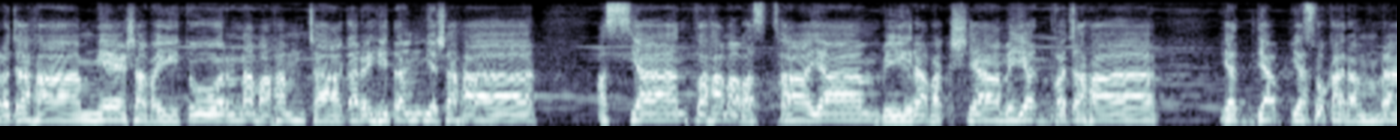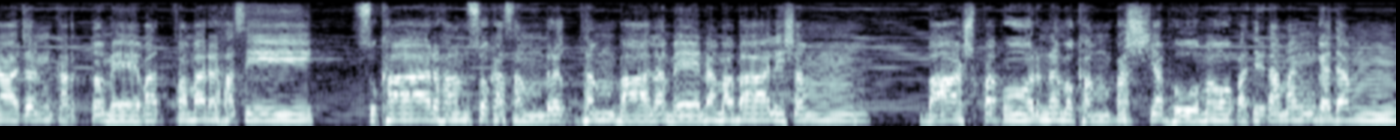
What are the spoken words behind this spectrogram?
प्रजहाम्येष वैतूर्णमहम् चागर्हितम् यशः। अस्याम् त्वहमवस्थायाम् वीरवक्ष्यामि यद्वचः। यद्यप्यसुकरम् राजन् कर्तुमेव त्वमर्हसि। सुखार्हम् सुखसमृद्धम् बालमेनमबालिशम् बाष्पपूर्णमुखम् पश्य भूमौ पतितमङ्गदम्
